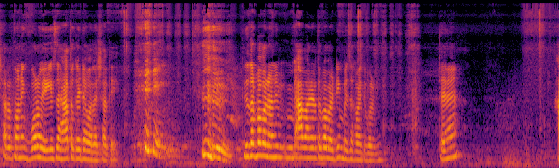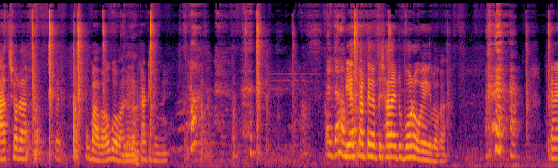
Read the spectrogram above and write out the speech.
সারা তো অনেক বড় হয়ে গেছে হাতও কেটে বলার সাথে। তুই তোর বাবার আবার আর তোর বাবার ডিম ভেজে খাওয়াইতে পারবি। তাই না? হাত সরা। ও বাবা ও বাবা দেখেন কাটি কেমনে। পেঁয়াজ কাটতে কাটতে সারা একটু বড় হয়ে গেল গা। তাই না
